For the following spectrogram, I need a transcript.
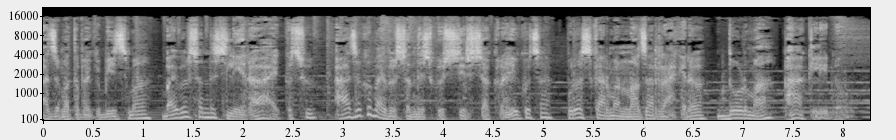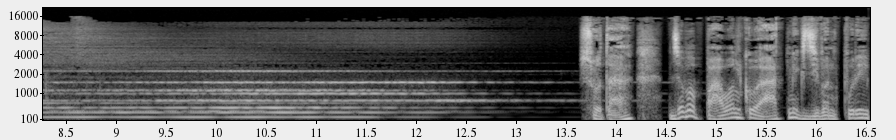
आज म तपाईँको बिचमा बाइबल सन्देश लिएर आएको छु। आजको बाइबल सन्देशको शीर्षक रहेको छ पुरस्कारमा नजर राखेर दौडमा भाग लिनु। श्रोता जब पावलको आत्मिक जीवन पुरै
